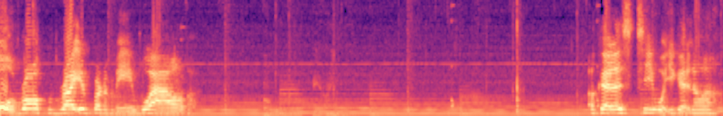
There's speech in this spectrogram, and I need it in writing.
Oh, rock right in front of me. Wow. Oh, behind me. Okay, let's see what you get, Noah.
